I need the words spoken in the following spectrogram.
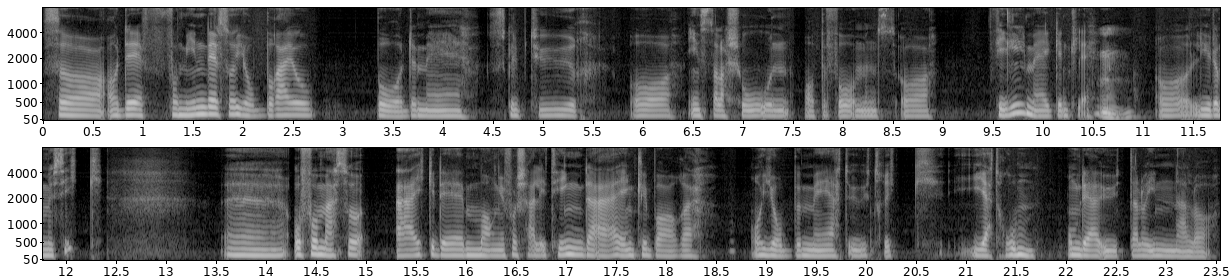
Så Og det for min del så jobber jeg jo både med skulptur og installasjon og performance og film, egentlig. Og lyd og musikk. Eh, og for meg så er ikke det mange forskjellige ting. Det er egentlig bare å jobbe med et uttrykk i et rom. Om det er ute eller inne eller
